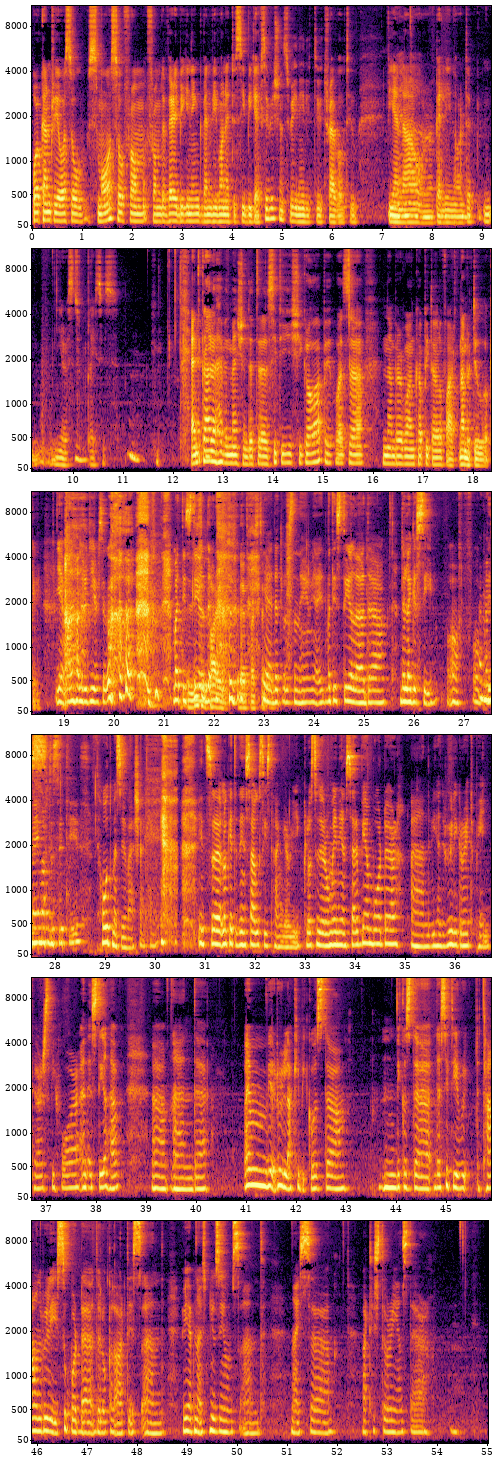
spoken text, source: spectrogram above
our country also small so from from the very beginning when we wanted to see big exhibitions we needed to travel to Vienna or Berlin or the nearest mm. places. Mm. And Klara haven't mentioned that the city she grew up it was uh, number one capital of art. Number two, okay. Yeah, 100 years ago. but it's still the, Paris. That was the yeah, name. that was the name. Yeah, but it's still uh, the the legacy of. of and the name of the city is. Hódmezővásárhely. it's uh, located in southeast Hungary, close to the Romanian-Serbian border, and we had really great painters before, and I still have. Uh, and uh, I'm really lucky because the because the the city the town really support the, the local artists and we have nice museums and nice uh, art historians there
